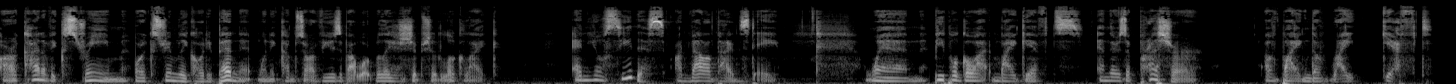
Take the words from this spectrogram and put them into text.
are kind of extreme or extremely codependent when it comes to our views about what relationships should look like. And you'll see this on Valentine's Day when people go out and buy gifts and there's a pressure of buying the right gift.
